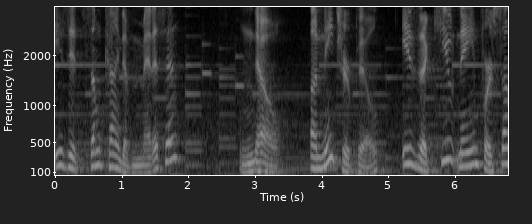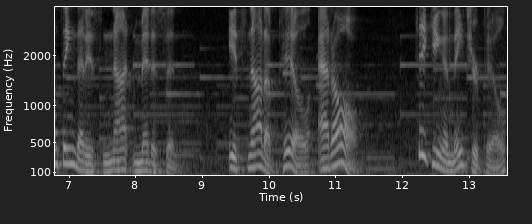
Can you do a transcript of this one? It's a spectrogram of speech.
Is it some kind of medicine? No. A nature pill is a cute name for something that is not medicine. It's not a pill at all. Taking a nature pill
